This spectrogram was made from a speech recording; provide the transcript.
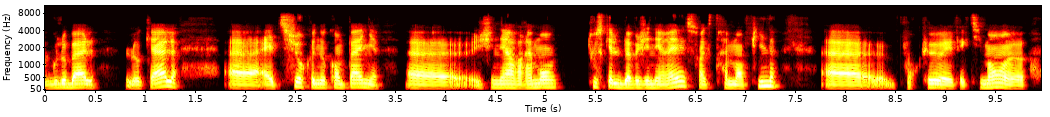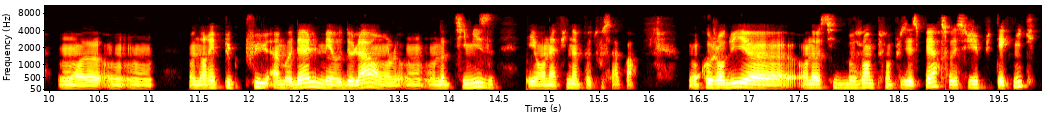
globales, locales, à être sûr que nos campagnes génèrent vraiment tout ce qu'elles doivent générer, sont extrêmement fines, pour que effectivement on, n'aurait plus que plus un modèle, mais au-delà, on, optimise et on affine un peu tout ça. Donc aujourd'hui, on a aussi besoin de plus en plus d'experts sur des sujets plus techniques.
